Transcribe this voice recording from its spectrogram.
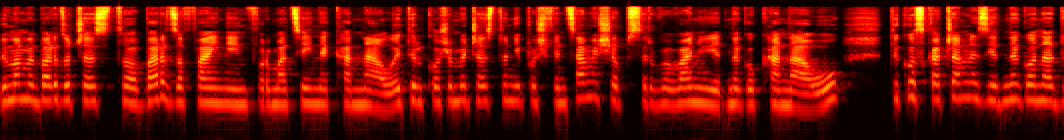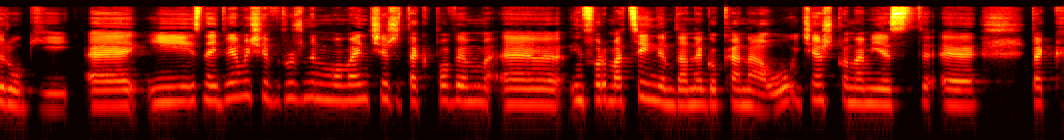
my mamy bardzo często bardzo fajnie informacyjne kanały, tylko że my często nie poświęcamy się obserwowaniu jednego kanału, tylko skaczemy z jednego na drugi e, i znajdujemy się w różnym momencie, że tak powiem, e, informacyjnym danego kanału i ciężko nam jest tak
